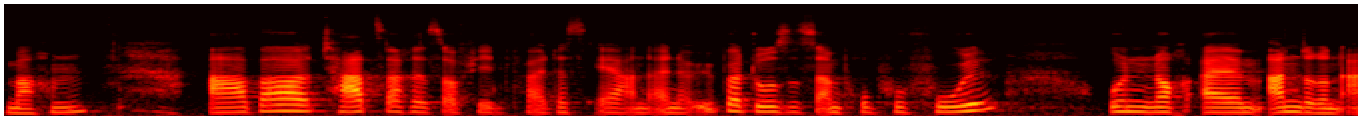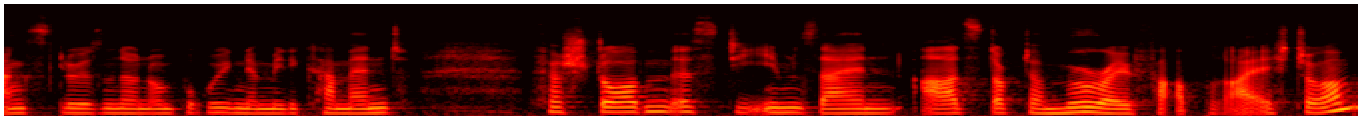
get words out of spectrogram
machen. Aber Tatsache ist auf jeden Fall, dass er an einer Überdosis an Propofol und noch einem anderen angstlösenden und beruhigenden Medikament verstorben ist, die ihm sein Arzt Dr. Murray verabreichte.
